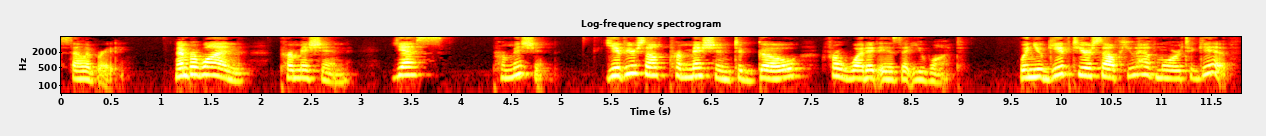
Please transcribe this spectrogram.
celebrating. Number one, permission. Yes, permission. Give yourself permission to go for what it is that you want. When you give to yourself, you have more to give.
